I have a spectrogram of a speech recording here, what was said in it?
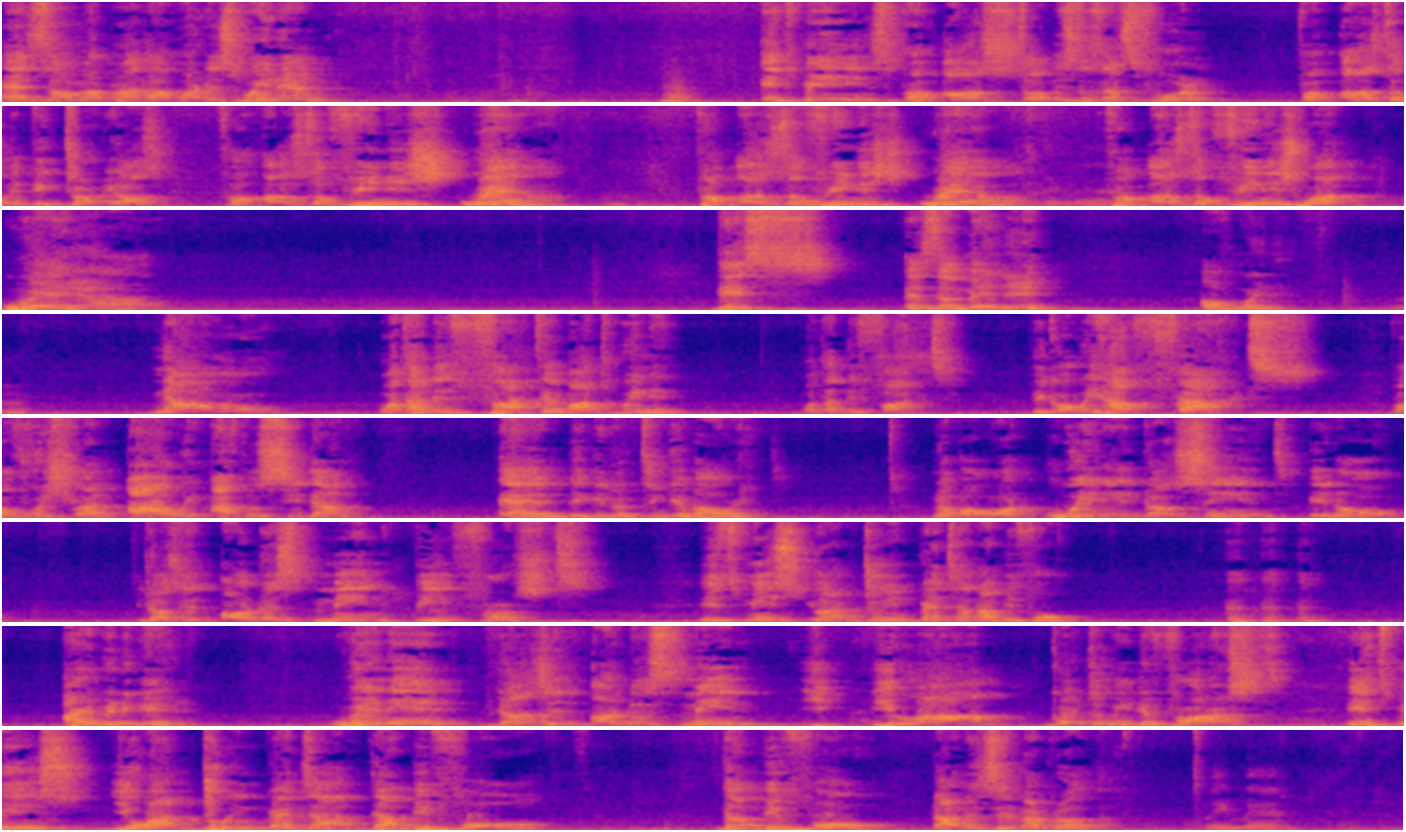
And so, my brother, what is winning? It means for us to be successful, for us to be victorious, for us to finish well. For us to finish well. For us to finish what? Well. This is the meaning of winning. Now, what are the facts about winning? What are the facts? Because we have facts of which you and I we have to sit down and begin to think about it. Number one, winning doesn't, you know, it doesn't always mean being first. It means you are doing better than before. I repeat again. Winning doesn't always mean you, you are going to be the first. It means you are doing better than before. Than before. That is it, my brother. Amen.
